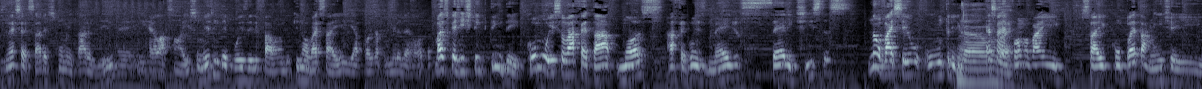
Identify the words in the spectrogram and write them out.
desnecessário esse comentário dele é, em relação a isso, mesmo depois dele falando que não vai sair após a primeira derrota. Mas o que a gente tem que entender, como isso vai afetar nós, afegões médios, elitistas, não vai ser um trilhão. Não, Essa vai. reforma vai sair completamente aí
